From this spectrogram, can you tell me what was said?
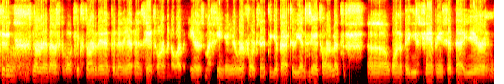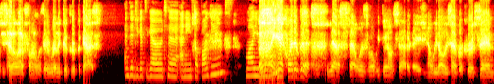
getting Notre Dame basketball kick-started. They hadn't been in the NCAA tournament in 11 years. My senior year, we were fortunate to get back to the NCAA tournament. Uh, won a Big East championship that year, and just had a lot of fun with it. A really good group of guys. And did you get to go to any football games? while you were? Uh, yeah, quite a bit. Yes, that was what we did on Saturdays. You know, we'd always have recruits in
